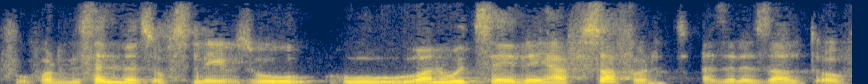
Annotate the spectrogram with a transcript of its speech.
for descendants of slaves who who one would say they have suffered as a result of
